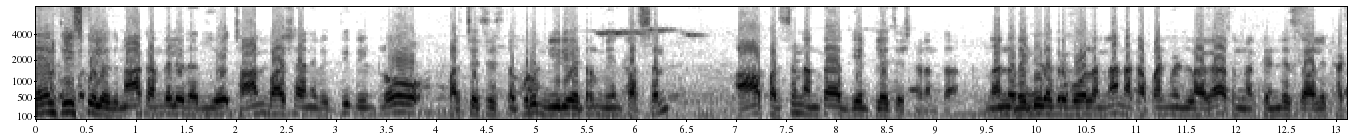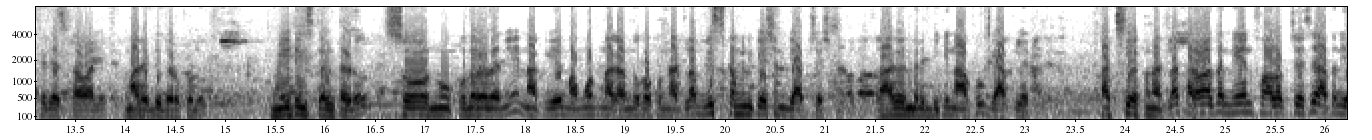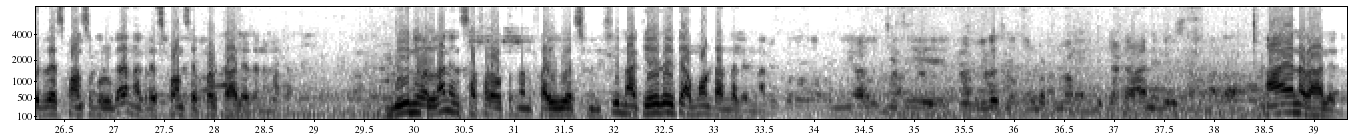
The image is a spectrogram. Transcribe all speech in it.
నేను తీసుకోలేదు నాకు అందలేదు. అది చాంద్ భాష అనే వ్యక్తి దీంట్లో పర్చేస్ చేసినప్పుడు మీడియేటర్ మెయిన్ పర్సన్ ఆ పర్సన్ అంతా గేమ్ ప్లే చేసినాడు అంతా నన్ను రెడ్డి దగ్గర పోవాలన్నా నాకు అపాయింట్మెంట్ లాగా అతను నాకు టెన్ డేస్ కావాలి థర్టీ డేస్ కావాలి. మా రెడ్డి దొరకడు. మీటింగ్స్కి వెళ్తాడు. సో నువ్వు కుదరదని నాకు ఏం అమౌంట్ నాకు అందుకోకున్నట్ల మిస్కమ్యూనికేషన్ గ్యాప్ చేసినాడు. రాఘవేంద్ర రెడ్డికి నాకు గ్యాప్ లేదు. టచ్ లేకున్నట్ల. తర్వాత నేను ఫాలోఅప్ చేసి అతను ఇర్రెస్పాన్సిబుల్గా నాకు రెస్పాన్స్ ఎప్పుడు కాలేదనమాట దీనివల్ల నేను సఫర్ అవుతున్నాను ఫైవ్ ఇయర్స్ నుంచి. నాకు ఏదైతే అమౌంట్ అందలేదు నాకు. ఆయన రాలేదు.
